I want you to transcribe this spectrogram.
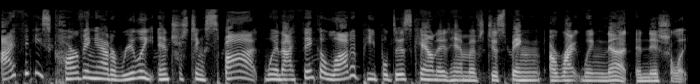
I think he's carving out a really interesting spot when I think a lot of people discounted him as just being a right wing nut initially.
